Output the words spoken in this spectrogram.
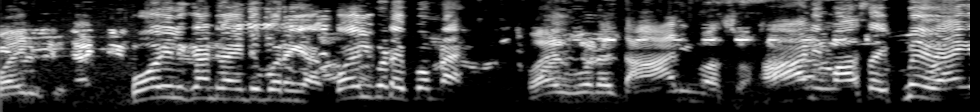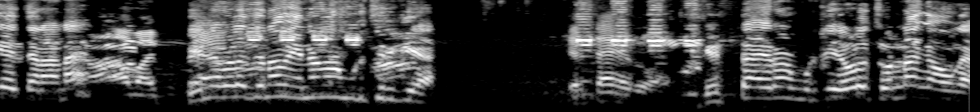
கோயிலுக்கு. கோயிலுக்காண்டி வாங்கிட்டு போறீங்க. கோயில் கூட எப்போம்ண்ணே கோயில் கூட ஆடி மாசம். ஆடி மாசம் இப்பவே வாங்கி வச்சானே ஆமா இப்ப என்ன என்ன முடிச்சிருக்கீங்க? எட்டாயிரம் ரூபாய் முடிச்சு எவ்வளவு சொன்னாங்க அவங்க?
